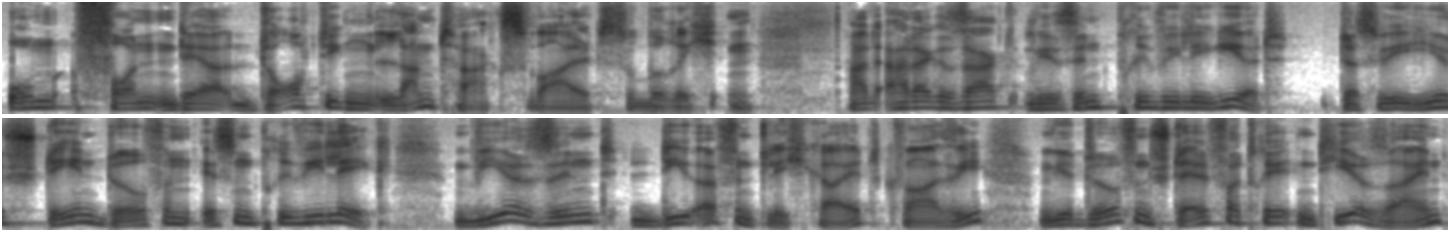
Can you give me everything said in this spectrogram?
um von der dortigen Landtagswahl zu berichten, hat, hat er gesagt, wir sind privilegiert dass wir hier stehen dürfen, ist ein Privileg. Wir sind die Öffentlichkeit quasi. Wir dürfen stellvertretend hier sein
